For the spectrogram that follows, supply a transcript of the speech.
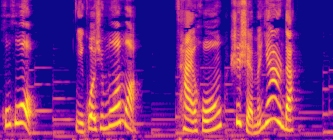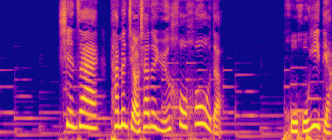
呼呼，你过去摸摸，彩虹是什么样的？”现在他们脚下的云厚厚的，呼呼一点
